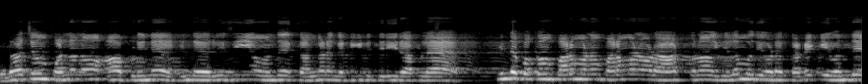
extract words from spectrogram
ஏதாச்சும் பண்ணணும் அப்படின்னு இந்த ரிஷியும் வந்து கங்கணம் கட்டிக்கிட்டு திரியிறாப்புல. இந்த பக்கம் பரமனும் பரமனோட ஆட்களும் இளமதியோட கடைக்கு வந்து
